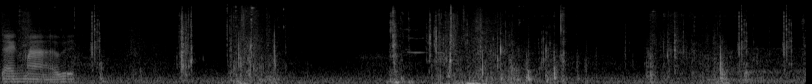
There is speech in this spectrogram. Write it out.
แจงมาเว้ยเซ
